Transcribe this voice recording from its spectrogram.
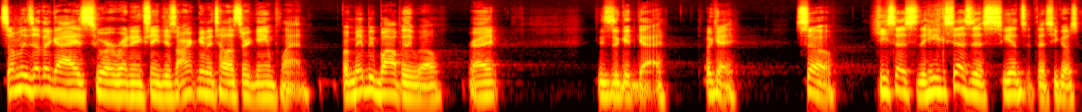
some of these other guys who are running exchanges aren't going to tell us their game plan, but maybe Bobby will, right? He's a good guy. Okay. So he says he says this, he ends with this. He goes,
